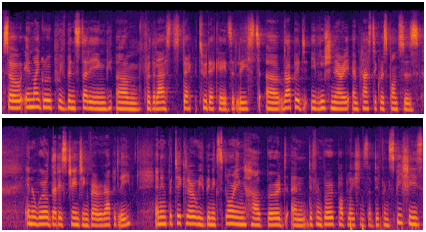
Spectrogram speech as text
So, in my group, we've been studying um, for the last de two decades at least uh, rapid evolutionary and plastic responses in a world that is changing very rapidly. And in particular, we've been exploring how bird and different bird populations of different species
